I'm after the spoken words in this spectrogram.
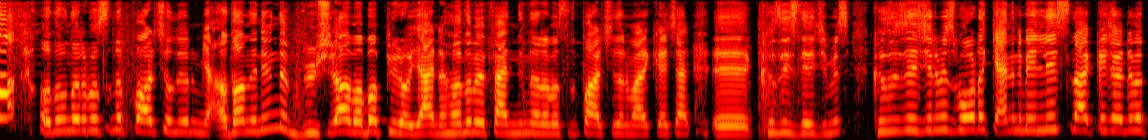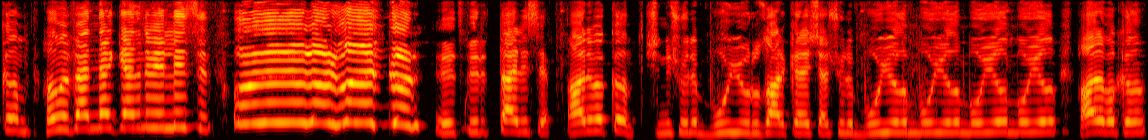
Adamın arabasını parçalıyorum. Ya adam dediğim de Büşra Baba Piro. Yani hanımefendinin arabasını parçalıyorum arkadaşlar. Ee, kız izleyicimiz. Kız izleyicilerimiz bu arada kendini belli etsin arkadaşlar. Hadi bakalım. Hanımefendiler kendini belli etsin. Hadi arkadaşlar. Evet Ferit ailesi. Hadi bakalım. Şimdi şöyle boyuyoruz arkadaşlar. Şöyle boyayalım, boyayalım, boyayalım, boyayalım. Hadi bakalım.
